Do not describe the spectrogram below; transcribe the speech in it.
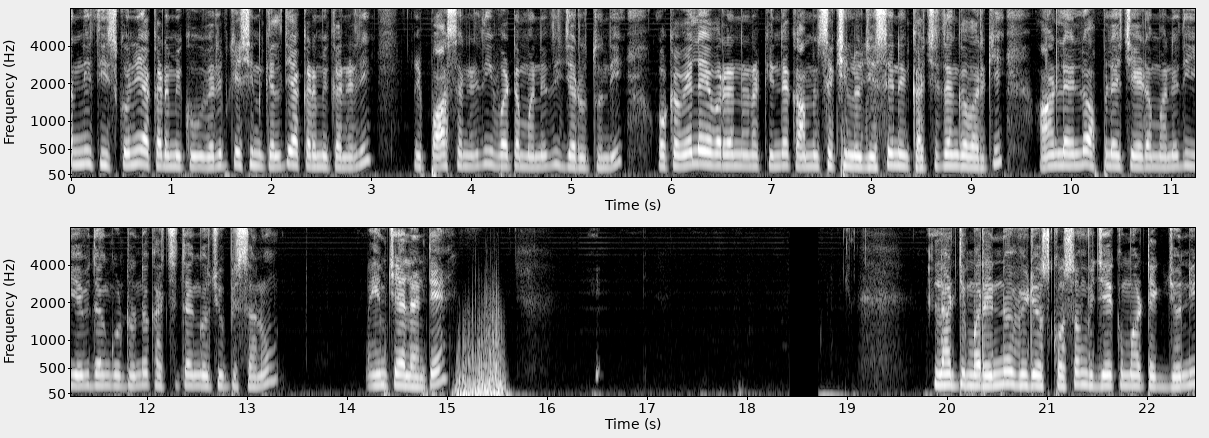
అన్నీ తీసుకొని అక్కడ మీకు వెరిఫికేషన్కి వెళ్తే అక్కడ మీకు అనేది ఈ పాస్ అనేది ఇవ్వటం అనేది జరుగుతుంది. ఒకవేళ ఎవరైనా నా కింద కామెంట్ సెక్షన్లో చేస్తే నేను ఖచ్చితంగా వారికి ఆన్లైన్లో అప్లై చేయడం అనేది ఏ విధంగా ఉంటుందో ఖచ్చితంగా చూపిస్తాను. ఏం చేయాలంటే ఇలాంటి మరెన్నో వీడియోస్ కోసం విజయ్ కుమార్ టెక్ జోన్ని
